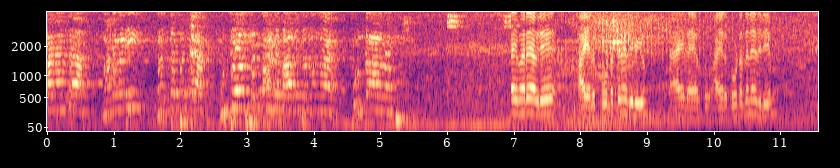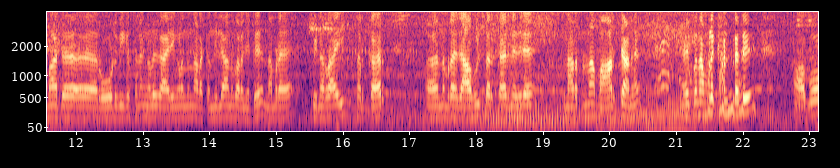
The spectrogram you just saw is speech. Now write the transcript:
കാണാനുള്ള നടപടി ബന്ധപ്പെട്ട ഉദ്യോഗസ്ഥന്മാരുടെ ഭാഗത്തു നിന്ന് ഉണ്ടാകണം. അവർ അയൽക്കൂട്ടത്തിനെതിരെയും അയൽ അയൽക്കൂ- അയൽക്കൂട്ടത്തിനെതിരെയും മറ്റേ റോഡ് വികസനങ്ങൾ കാര്യങ്ങളൊന്നും നടക്കുന്നില്ല എന്ന് പറഞ്ഞിട്ട് നമ്മുടെ പിണറായി സർക്കാർ നമ്മുടെ രാഹുൽ സർക്കാരിനെതിരെ നടത്തുന്ന മാർച്ചാണ്. ഇപ്പോൾ നമ്മൾ കണ്ടത്. അപ്പോൾ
